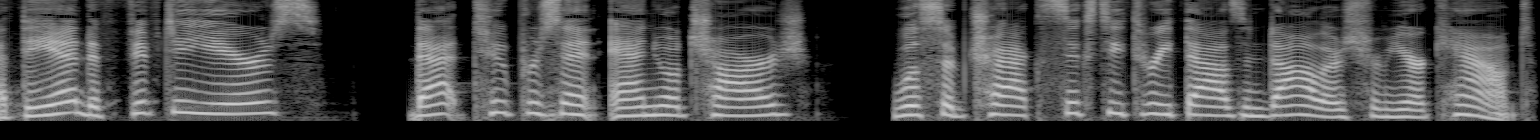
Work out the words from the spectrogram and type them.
At the end of 50 years, that 2% annual charge will subtract $63,000 from your account,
